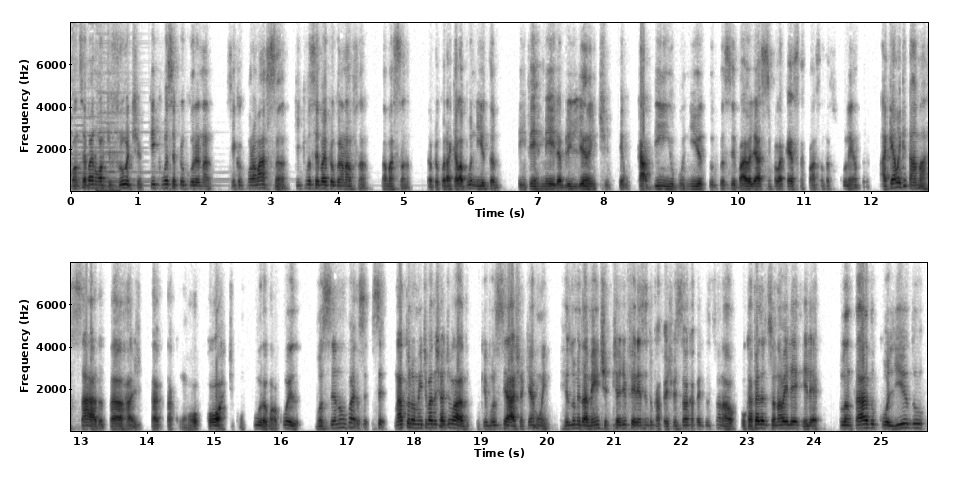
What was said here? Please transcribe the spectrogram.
Quando você vai no hortifruti, o que, que você procura na. Você quer comprar maçã. O que, que você vai procurar na maçã? Na maçã? Vai procurar aquela bonita, tem vermelha, brilhante, tem um cabinho bonito, você vai olhar assim e falar que essa maçã tá suculenta. Aquela que tá amassada, tá, tá, tá com corte, com furo, alguma coisa, você não vai, você naturalmente vai deixar de lado, porque você acha que é ruim. Resumidamente, a diferença entre o café especial e o café tradicional. O café tradicional, ele, é, ele é plantado, colhido,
